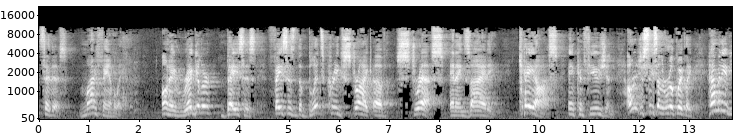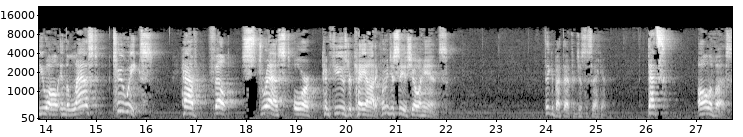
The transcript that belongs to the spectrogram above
say this my family, on a regular basis, faces the blitzkrieg strike of stress and anxiety, chaos and confusion. I want to just see something real quickly. How many of you all in the last two weeks have felt stressed or confused or chaotic? Let me just see a show of hands. Think about that for just a second. That's all of us.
